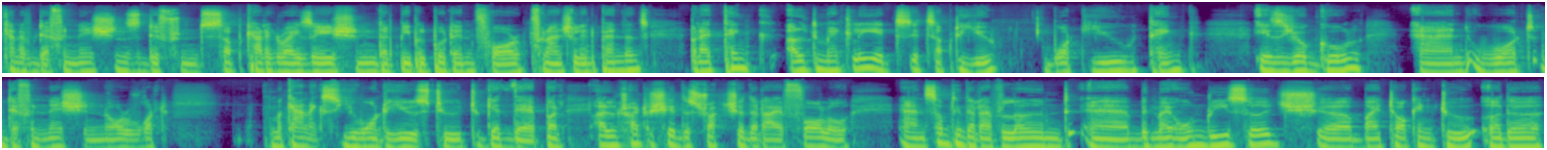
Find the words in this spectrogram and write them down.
kind of definitions, different subcategorization that people put in for financial independence. But I think ultimately it's it's up to you what you think is your goal and what definition or what mechanics you want to use to to get there but i'll try to share the structure that i follow and something that i've learned uh, with my own research uh, by talking to other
